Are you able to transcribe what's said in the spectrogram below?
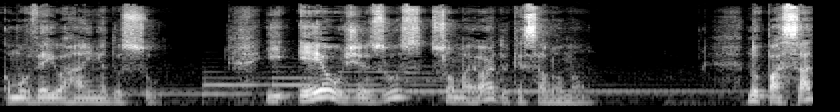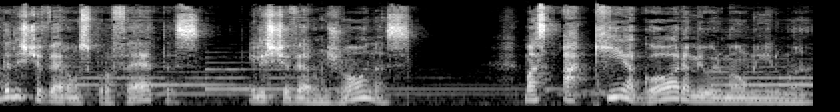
como veio a rainha do sul. E eu, Jesus, sou maior do que Salomão. No passado eles tiveram os profetas, eles tiveram Jonas, mas aqui agora, meu irmão, minha irmã,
